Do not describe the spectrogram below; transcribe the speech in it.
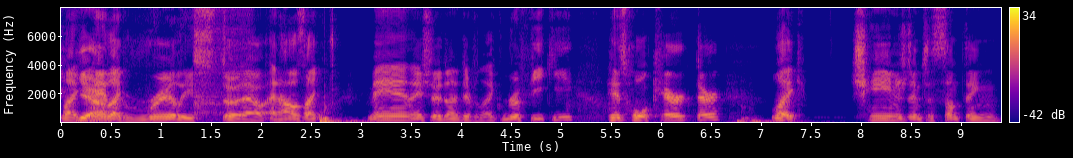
Like Yeah. they like really stood out. And I was like, man, they should have done it differently. Like Rafiki, his whole character, like changed into something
